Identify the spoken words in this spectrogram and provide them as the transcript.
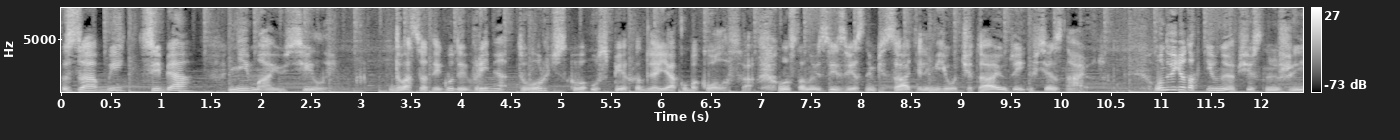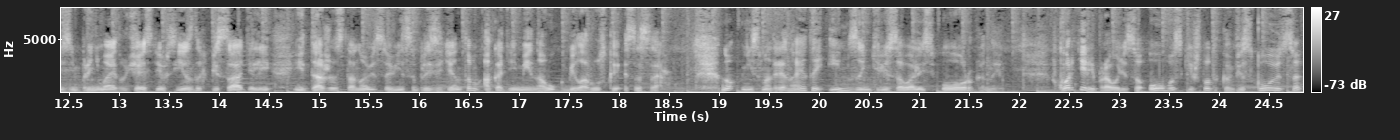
забыть тебя не маю силы». 20-е годы – время творческого успеха для Якуба Колоса. Он становится известным писателем, его читают и все знают. Он ведет активную общественную жизнь, принимает участие в съездах писателей и даже становится вице-президентом Академии наук Белорусской ССР. Но, несмотря на это, им заинтересовались органы. В квартире проводятся обыски, что-то конфискуется,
